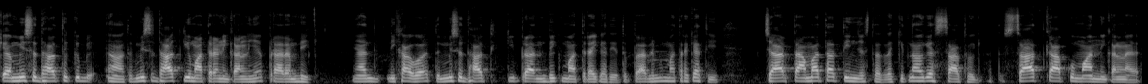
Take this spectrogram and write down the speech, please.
क्या मिश्र धातु की हाँ तो मिश्र धातु की मात्रा निकालनी है प्रारंभिक। यहाँ लिखा हुआ तो मिश्र धातु की प्रारंभिक मात्रा क्या थी? तो प्रारंभिक मात्रा क्या थी? चार तांबा था तीन जस्ता था। कितना हो गया? सात हो गया। तो सात का आपको मान निकालना है।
